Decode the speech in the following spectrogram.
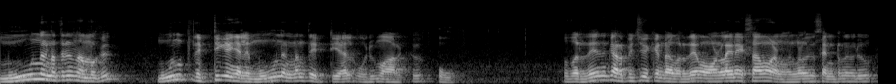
മൂന്നെണ്ണത്തിന് നമുക്ക് മൂന്ന് തെറ്റി കഴിഞ്ഞാൽ മൂന്നെണ്ണം തെറ്റിയാൽ ഒരു മാർക്ക് പോകും അപ്പോൾ വെറുതെ ഒന്ന് കറുപ്പിച്ച് വെക്കേണ്ട. വെറുതെ ഓൺലൈൻ എക്സാമാണ് നിങ്ങൾ സെന്ററിൽ ഒരു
